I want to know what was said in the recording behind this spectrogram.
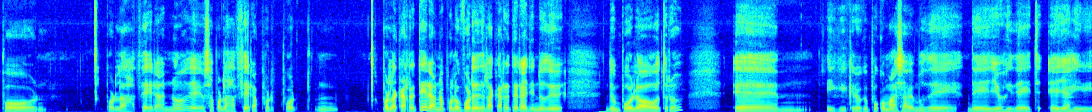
por, por las aceras, ¿no? o sea, por las aceras, por, por, mm, por, la carretera, ¿no? Por los bordes de la carretera, yendo de, de un pueblo a otro. Eh, y que creo que poco más sabemos de, de ellos y de ellas y,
